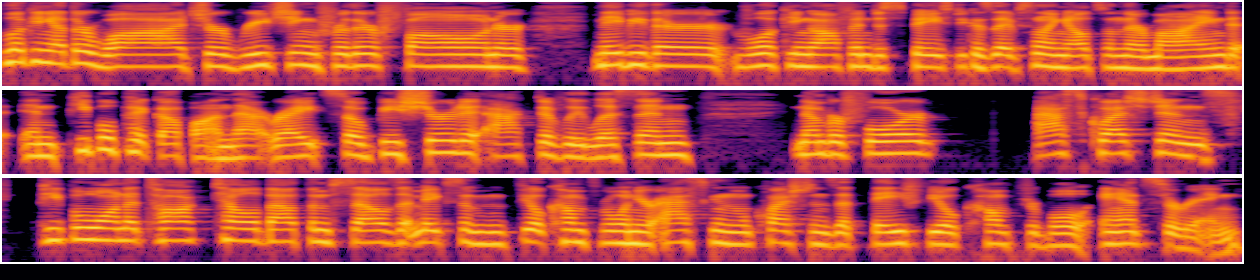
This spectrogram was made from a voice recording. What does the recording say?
looking at their watch or reaching for their phone, or maybe they're looking off into space because they have something else on their mind. And people pick up on that, right? So be sure to actively listen. Number four, ask questions. People want to talk, tell about themselves. That makes them feel comfortable when you're asking them questions that they feel comfortable answering.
